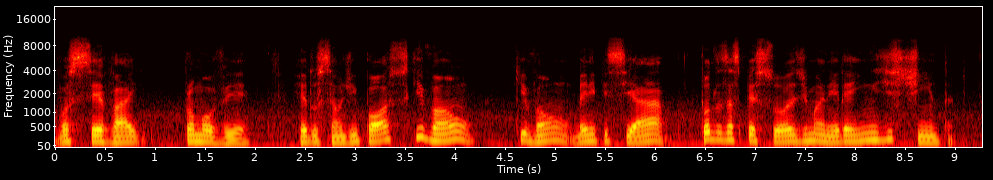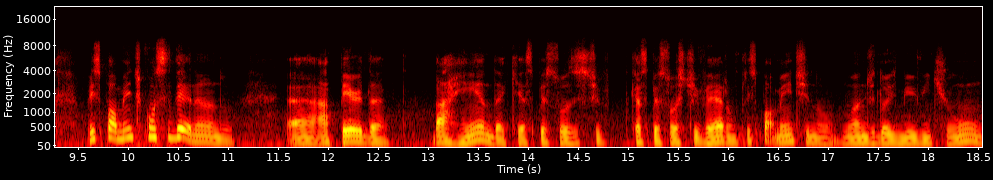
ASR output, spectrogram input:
Você vai promover redução de impostos que vão que vão beneficiar todas as pessoas de maneira indistinta, principalmente considerando uh, a perda da renda que as pessoas que as pessoas tiveram, principalmente no, no, ano de 2021,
